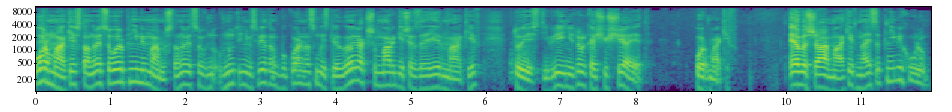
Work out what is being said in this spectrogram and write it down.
Ор макив становится ор пними мам, становится внутренним светом в буквальном смысле. Лоракши маргиша заир макив, то есть еврей не только ощущает ор макив, элыша макив найса пними хулю,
